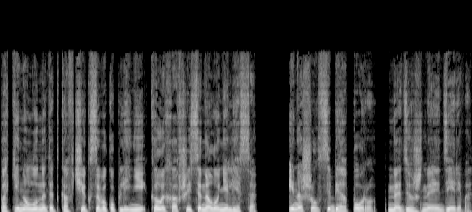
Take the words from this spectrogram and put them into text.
покинул он этот ковчег совокуплений, колыхавшийся на лоне леса, и нашел себе опору — надежное дерево.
